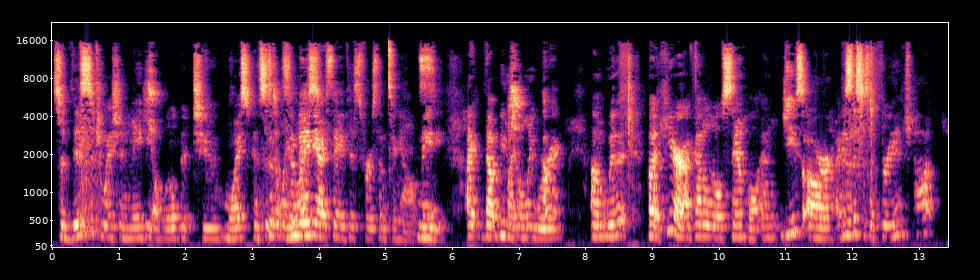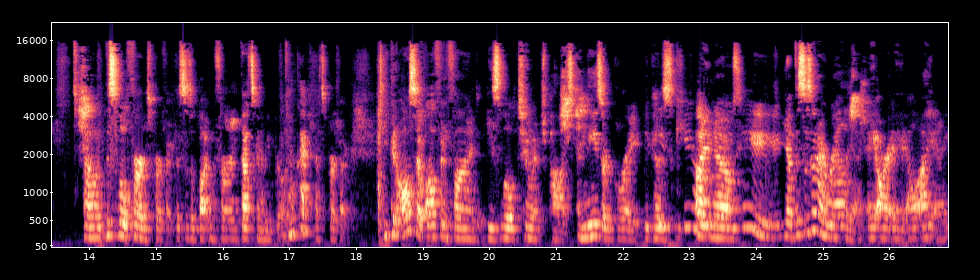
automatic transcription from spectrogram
So this situation may be a little bit too moist, So, consistently so moist. maybe I save this for something else. Maybe. I that would be my only worry Okay. um, with it. But here I've got a little sample, and these are. I guess this is a three-inch pot. Um, this little fern is perfect. This is a button fern. That's going to be brilliant. Okay. That's perfect. You can also often find these little two-inch pots, and these are great because. I know. Yeah, this is an Aralia, A-R-A-L-I-A,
